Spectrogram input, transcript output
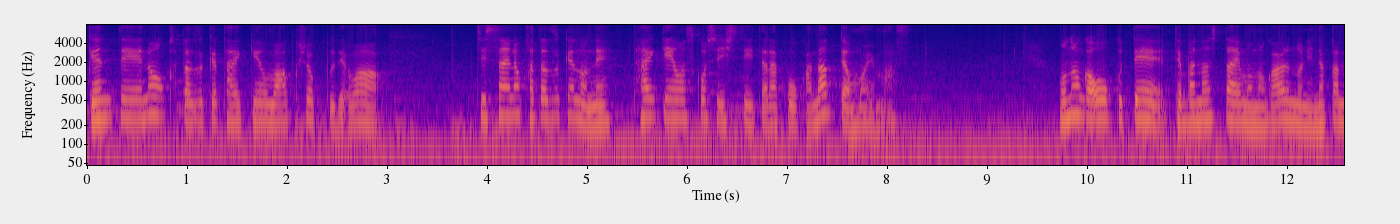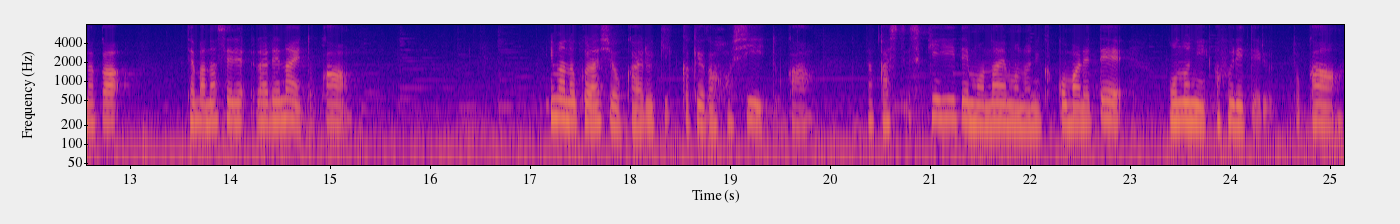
限定の片付け体験ワークショップでは実際の片付けのね体験を少ししていただこうかなって思います。物が多くて手放したいものがあるのになかなか手放せられないとか今の暮らしを変えるきっかけが欲しいとかなんか好きでもないものに囲まれて物に溢れてるとか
